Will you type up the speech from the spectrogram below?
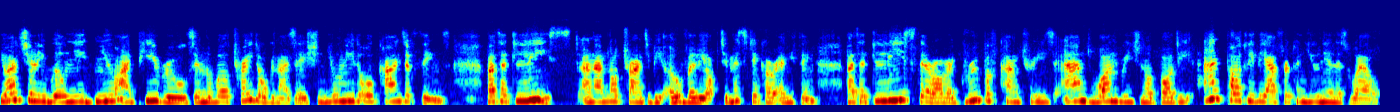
You actually will need new IP rules in the World Trade Organization. You'll need all kinds of things. But at least, and I'm not trying to be overly optimistic or anything, but at least there are a group of countries and one regional body and partly the African Union as well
